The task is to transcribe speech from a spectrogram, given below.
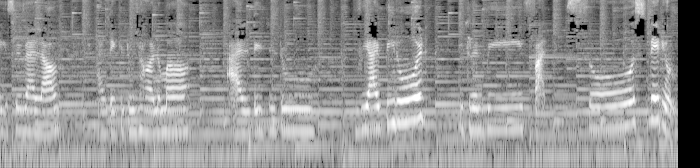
places I love. I'll take you to Jhanma. I'll take you to VIP Road. It will be fun. So stay tuned.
